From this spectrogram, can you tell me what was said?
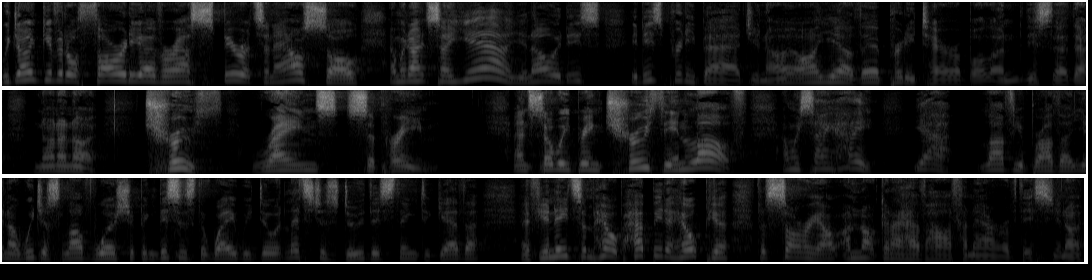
We don't give it authority over our spirits and our soul. And we don't say, "Yeah, you know, it is. It is pretty bad. You know, oh yeah, they're pretty terrible." And this, that, that. No, no, no. Truth reigns supreme. And so we bring truth in love, and we say, "Hey, yeah, love your brother. You know, we just love worshiping. This is the way we do it. Let's just do this thing together. If you need some help, happy to help you. But sorry, I'm not going to have half an hour of this, you know.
